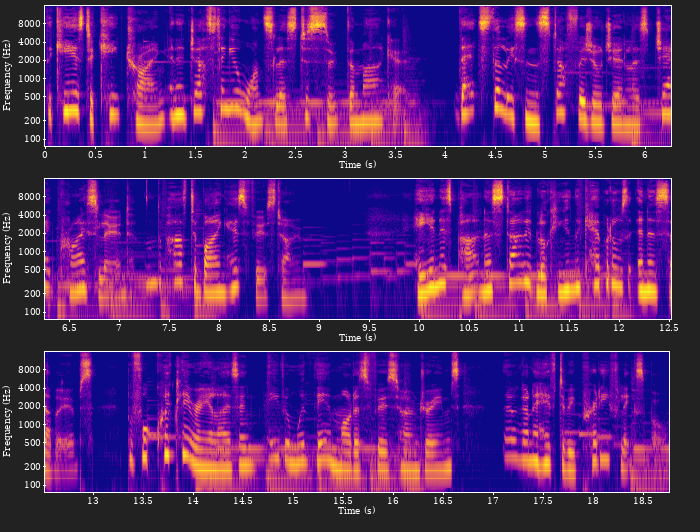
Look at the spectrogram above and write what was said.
The key is to keep trying and adjusting your wants list to suit the market. That's the lesson stuff visual journalist Jack Price learned on the path to buying his first home. He and his partner started looking in the capital's inner suburbs before quickly realising, even with their modest first home dreams, they were going to have to be pretty flexible.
